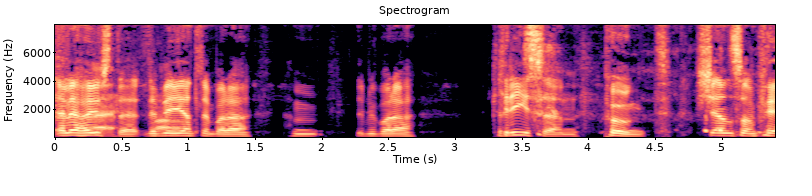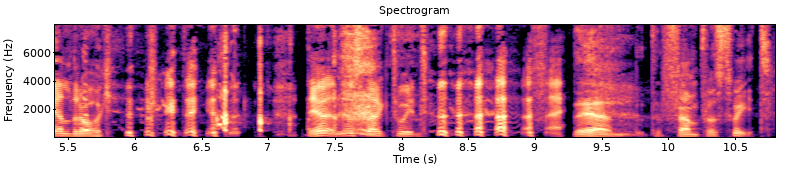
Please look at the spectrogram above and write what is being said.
Eller ja, just det, det blir egentligen bara, mm, det blir bara. Krisen, punkt. Känns som fel drag. det är en stark tweet. Det är en fem plus tweet.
